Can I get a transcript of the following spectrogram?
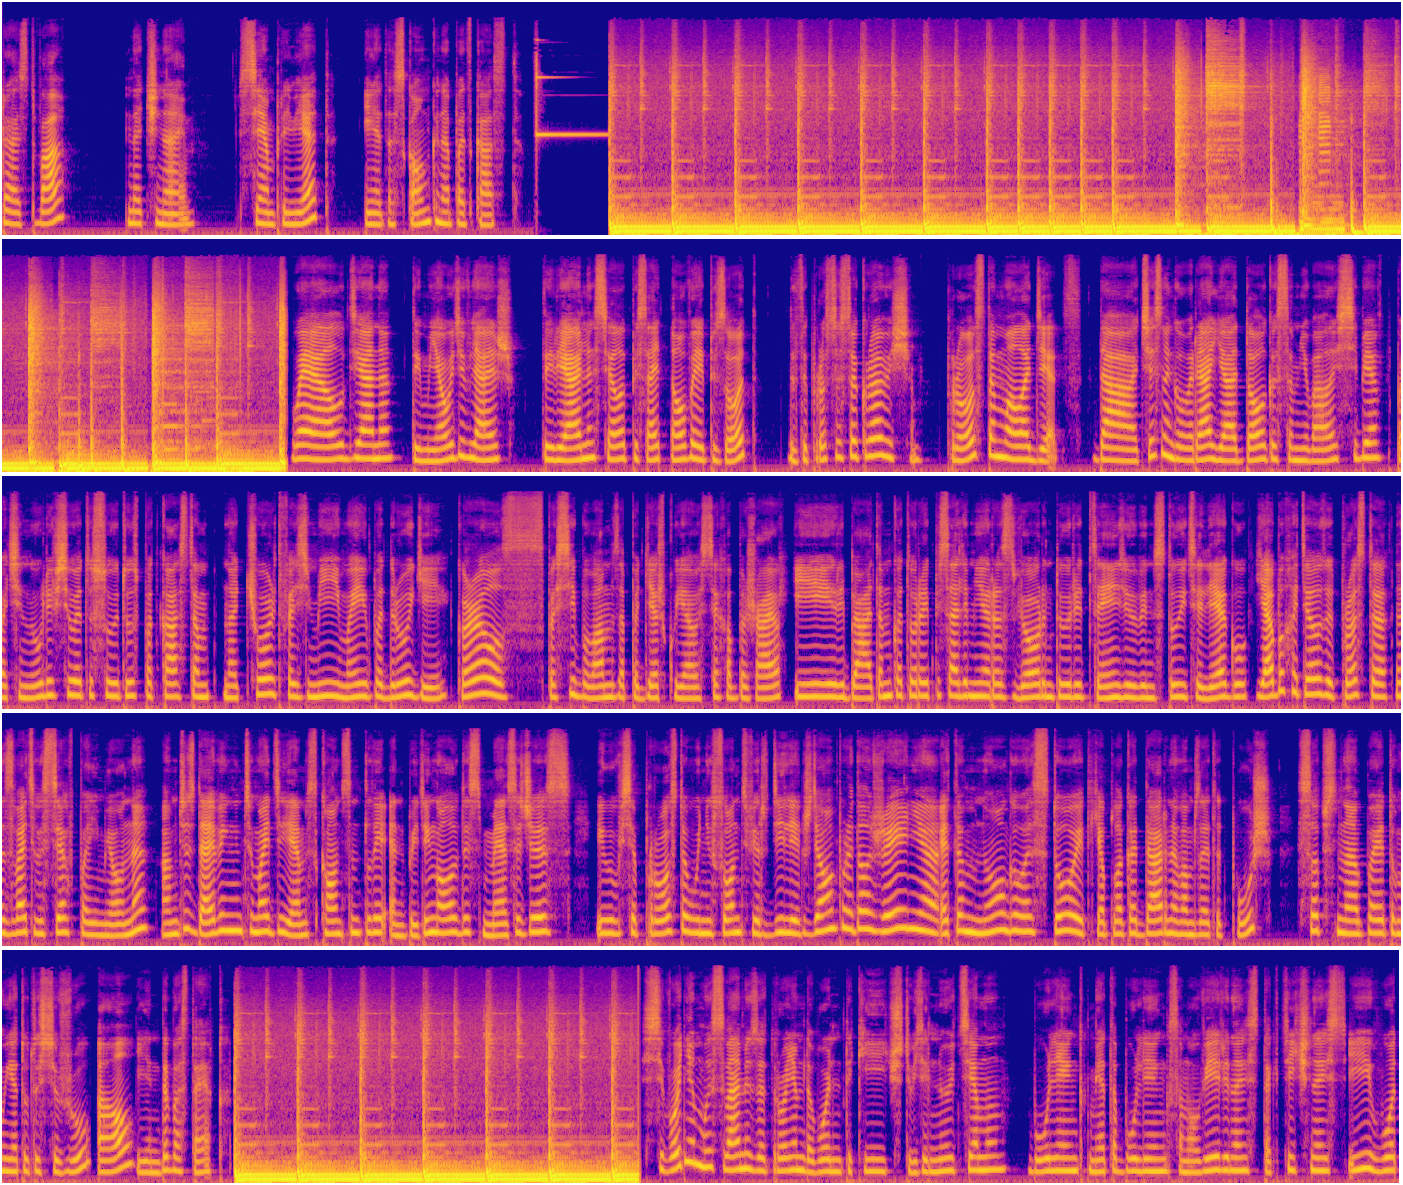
Раз, два, начинаем. Всем привет, и это Скомкана подкаст. Well, Диана, ты меня удивляешь. Ты реально села писать новый эпизод? Да ты просто сокровище. Просто молодец. Да, честно говоря, я долго сомневалась в себе, потянули всю эту суету с подкастом, но черт возьми, мои подруги, girls, спасибо вам за поддержку, я вас всех обожаю. И ребятам, которые писали мне развернутую рецензию в инсту и телегу, я бы хотела тут просто назвать вас всех поименно. I'm just diving into my DMs constantly and reading all of these messages и вы все просто в унисон твердили «Ждем продолжения! Это многого стоит! Я благодарна вам за этот пуш!» Собственно, поэтому я тут и сижу. Ал, енді бастайық. Сегодня мы с вами затронем довольно-таки чувствительную тему. Буллинг, метабуллинг, самоуверенность, тактичность и вот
